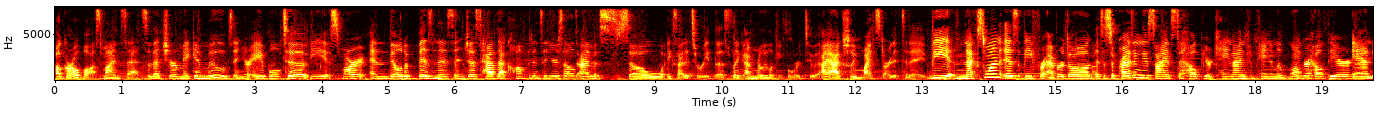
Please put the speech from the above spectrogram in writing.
a girl boss mindset so that you're making moves and you're able to be smart and build a business and just have that confidence in yourself. I'm so excited to read this. Like I'm really looking forward to it. I actually might start it today. The next one is the Forever Dog. It's a surprising new science to help your canine companion live longer, healthier, and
